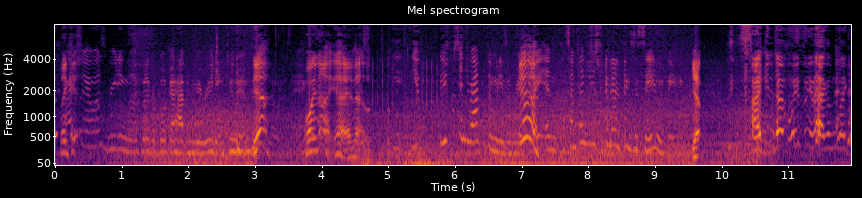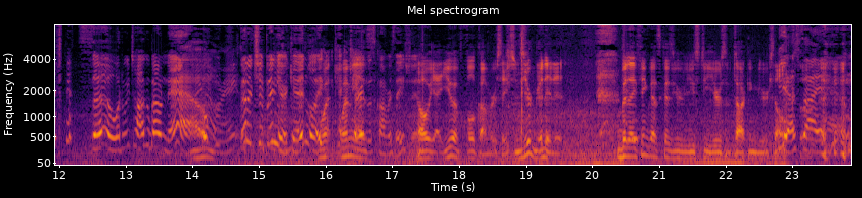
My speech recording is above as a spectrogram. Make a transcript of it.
like Actually, I was reading like whatever book I happen to be reading to him. Yeah. He doesn't know what I'm saying. anything. Why not? Yeah, and uh, You, you, you're supposed to interact with him when he's awake, Yeah. right? And sometimes you just run out of things to say to a baby. yep. I can definitely see that. I'm like, so what do we talk about now? I know, right? Gotta chip in here, kid. Like, When- can't when we carry have- this conversation. Oh yeah, you have full conversations. You're good at it. But I think that's because you're used to years of talking to yourself. yes, so- I am.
